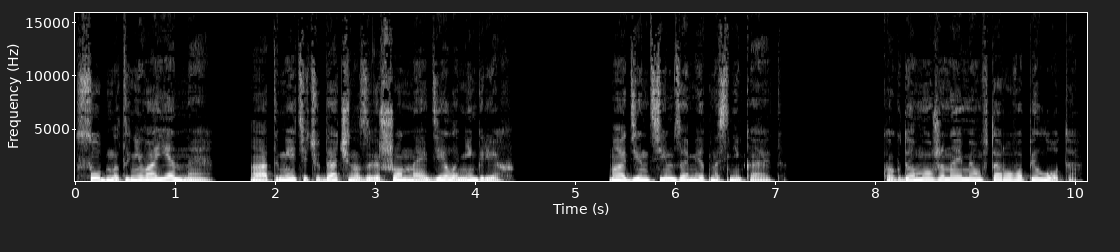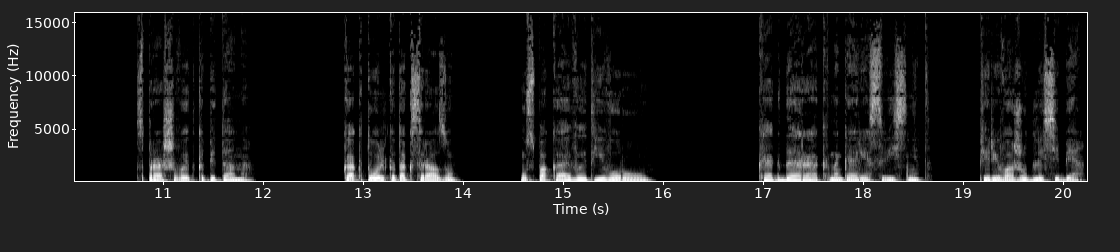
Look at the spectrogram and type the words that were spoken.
Судно-то не военное, а отметить удачно завершенное дело не грех. Один Тим заметно сникает. «Когда мы уже наймем второго пилота?» — спрашивает капитана. «Как только, так сразу», — успокаивает его Роу. «Когда рак на горе свистнет», — перевожу для себя.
